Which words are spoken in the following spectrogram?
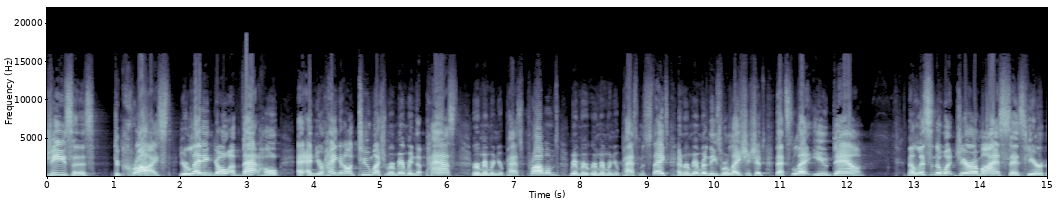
Jesus, to Christ. You're letting go of that hope and, you're hanging on too much, remembering the past, remembering your past problems, remember, remembering your past mistakes, and remembering these relationships that's let you down. Now, listen to what Jeremiah says here.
